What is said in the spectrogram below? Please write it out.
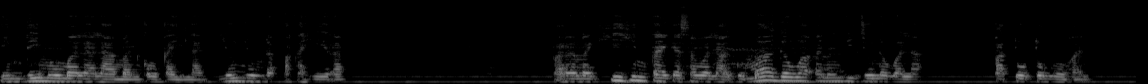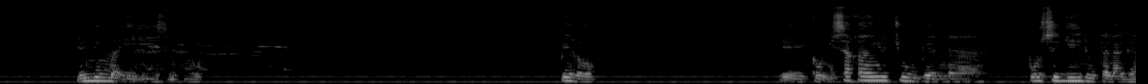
hindi mo malalaman kung kailan. Yun yung napakahirap. Para naghihintay ka sa wala, gumagawa ka ng video na wala, patutunguhan. Yun yung maiisip mo. Pero, eh, kung isa kang YouTuber na pursigido talaga,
